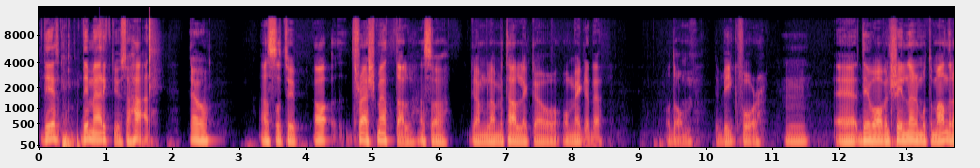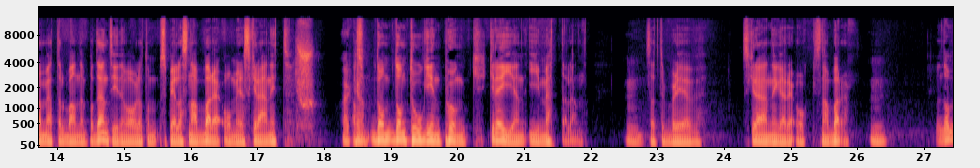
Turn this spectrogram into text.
det, det märkte ju så här. Jo. Alltså typ, ja, trash metal, alltså gamla Metallica och, och Megadeth. Och de, the big four. Mm. Eh, det var väl skillnaden mot de andra metalbanden på den tiden var väl att de spelade snabbare och mer skränigt. Alltså, de, de tog in punkgrejen i metalen. Mm. Så att det blev skränigare och snabbare. Mm. Men de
